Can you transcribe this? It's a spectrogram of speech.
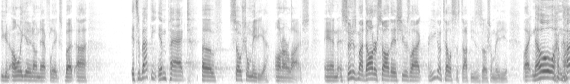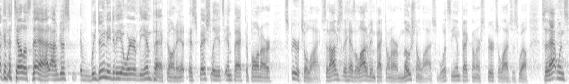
You can only get it on Netflix. But uh, it's about the impact of social media on our lives. And as soon as my daughter saw this, she was like, Are you going to tell us to stop using social media? Like, no, I'm not going to tell us that. I'm just, we do need to be aware of the impact on it, especially its impact upon our spiritual lives. It obviously has a lot of impact on our emotional lives. But what's the impact on our spiritual lives as well? So that one's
